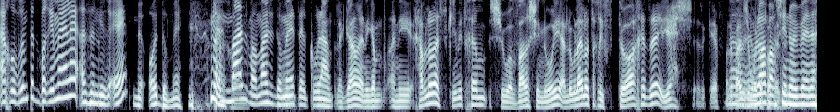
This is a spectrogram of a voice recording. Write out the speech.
אנחנו עוברים את הדברים האלה, אז זה נראה מאוד דומה. ממש ממש דומה אצל כולם. לגמרי, אני גם, אני חייב לא להסכים איתכם שהוא עבר שינוי, אולי לא צריך לפתוח את זה, יש, איזה כיף. לא, הוא לא עבר. שינוי בעיניי.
